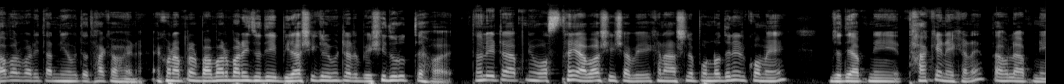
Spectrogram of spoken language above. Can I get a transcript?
বাবার বাড়ি তার নিয়মিত থাকা হয় না। এখন আপনার বাবার বাড়ি যদি বিরাশি কিলোমিটার বেশি দূরত্বে হয়, তাহলে এটা আপনি অস্থায়ী আবাস হিসাবে এখানে আসলে পনেরো দিনের কমে যদি আপনি থাকেন এখানে, তাহলে আপনি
